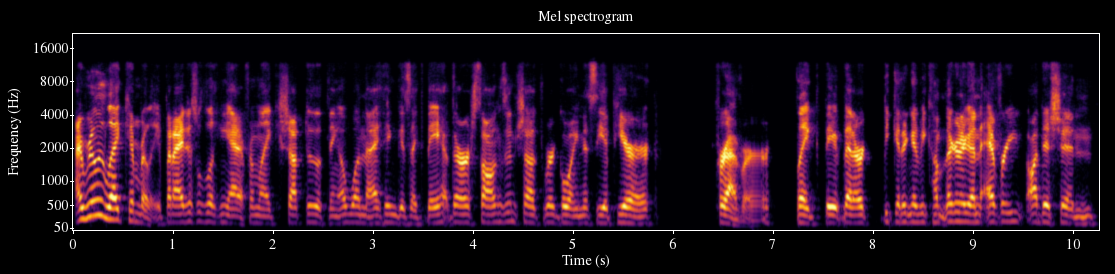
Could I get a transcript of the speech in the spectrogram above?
I really like Kimberly, but I just was looking at it from like Shucked is a thing, a one that I think is like they have there are songs in Shucked we're going to see appear forever. Like they that are going to become they're going to be on every audition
